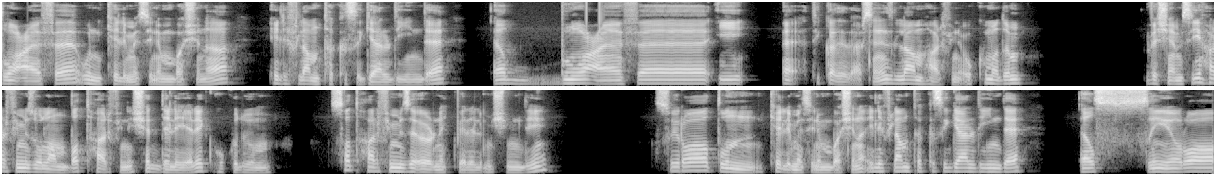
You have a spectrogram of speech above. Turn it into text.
Duafeun kelimesinin başına eliflam takısı geldiğinde Ed-du'afai Evet, dikkat ederseniz lam harfini okumadım ve şemsi harfimiz olan dat harfini şeddeleyerek okudum. Sat harfimize örnek verelim şimdi. Sıratun kelimesinin başına elif lam takısı geldiğinde Es-sirata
